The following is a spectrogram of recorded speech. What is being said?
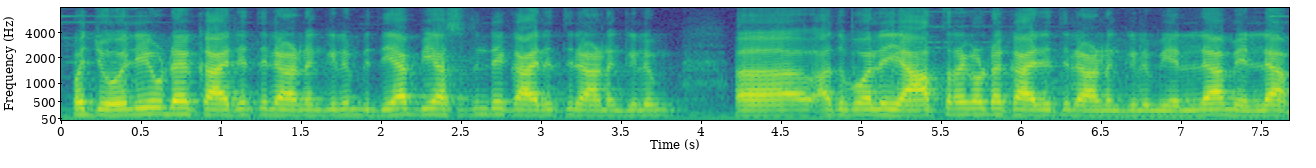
ഇപ്പോൾ ജോലിയുടെ കാര്യത്തിലാണെങ്കിലും വിദ്യാഭ്യാസത്തിന്റെ കാര്യത്തിലാണെങ്കിലും അതുപോലെ യാത്രകളുടെ കാര്യത്തിലാണെങ്കിലും എല്ലാം എല്ലാം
